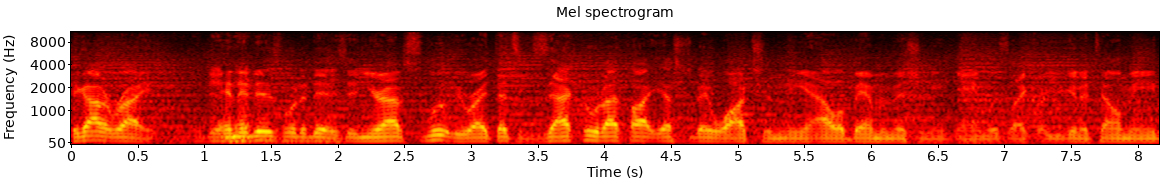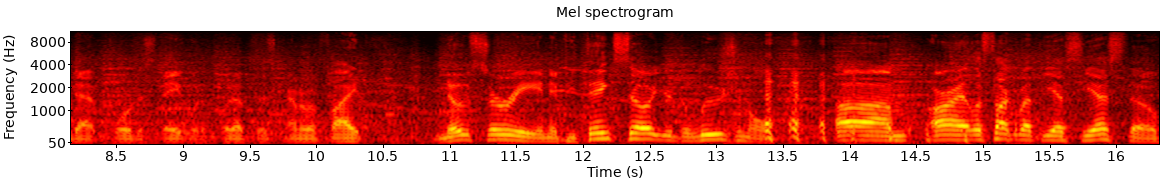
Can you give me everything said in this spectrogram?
they got it right. And it is what it is. And you're absolutely right. That's exactly what I thought yesterday watching the Alabama Michigan game was like, are you going to tell me that Florida State would have put up this kind of a fight? No, sirree. And if you think so, you're delusional. um, all right, let's talk about the FCS, though.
